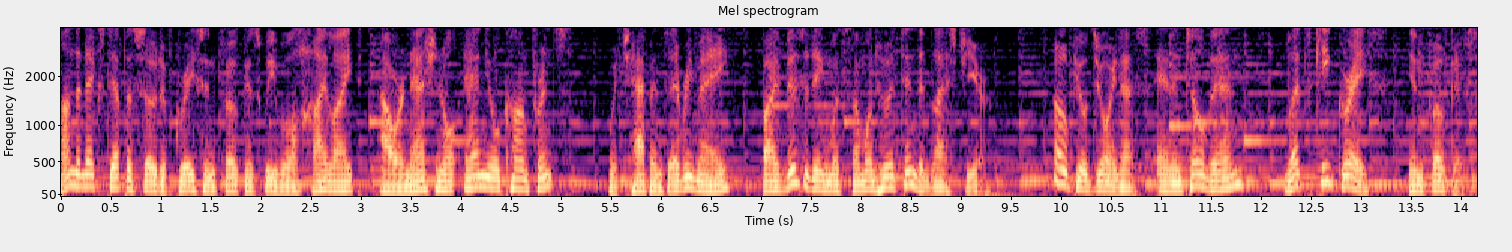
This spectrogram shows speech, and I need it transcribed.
On the next episode of Grace in Focus, we will highlight our national annual conference, which happens every May, by visiting with someone who attended last year. I hope you'll join us, and until then, let's keep grace in focus.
